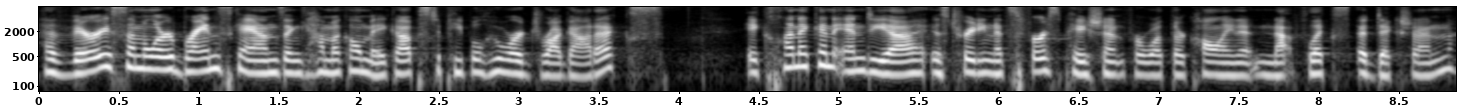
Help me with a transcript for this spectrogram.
have very similar brain scans and chemical makeups to people who are drug addicts. A clinic in India is treating its first patient for what they're calling it Netflix addiction.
